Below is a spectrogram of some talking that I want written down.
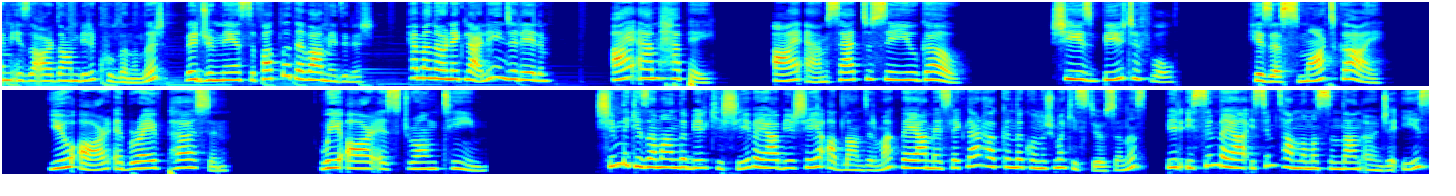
am is are'dan biri kullanılır ve cümleye sıfatla devam edilir. Hemen örneklerle inceleyelim. I am happy. I am sad to see you go. She is beautiful. He's a smart guy. You are a brave person. We are a strong team. Şimdiki zamanda bir kişiyi veya bir şeyi adlandırmak veya meslekler hakkında konuşmak istiyorsanız, bir isim veya isim tamlamasından önce is,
